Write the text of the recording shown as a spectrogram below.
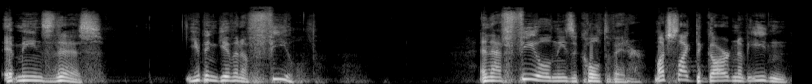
It means this. You've been given a field. And that field needs a cultivator. Much like the Garden of Eden.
